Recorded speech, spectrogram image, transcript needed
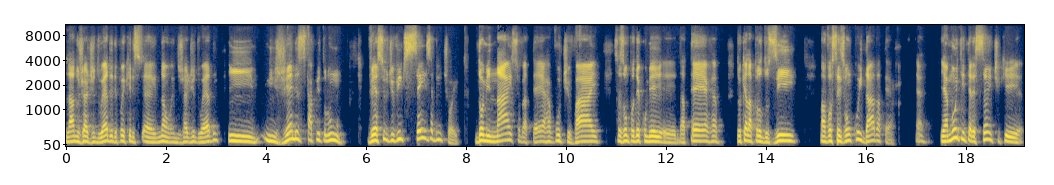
lá no Jardim do Éden, depois que eles. É, não, no Jardim do Éden, e em Gênesis capítulo 1, versículo de 26 a 28. Dominai sobre a terra, cultivai, vocês vão poder comer eh, da terra, do que ela produzir, mas vocês vão cuidar da terra. Né? E é muito interessante que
